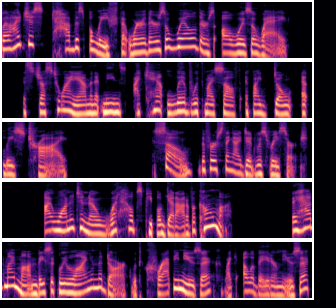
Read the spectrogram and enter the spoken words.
But I just have this belief that where there's a will, there's always a way. It's just who I am. And it means I can't live with myself if I don't at least try. So the first thing I did was research. I wanted to know what helps people get out of a coma. They had my mom basically lying in the dark with crappy music, like elevator music,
